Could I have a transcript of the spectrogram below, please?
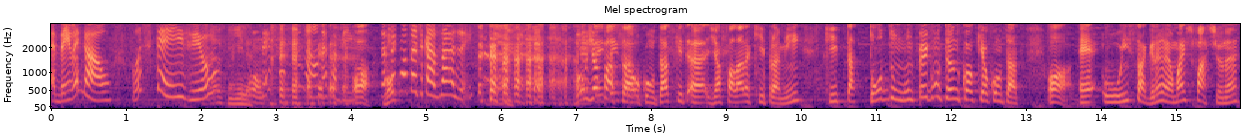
É bem legal. Gostei, viu? Maravilha. Sensacional, né, Fabinho? Ó, Deve vamos- vontade de casar, gente. Vamos já é passar o contato, que ah, já falaram aqui pra mim que tá todo mundo perguntando qual que é o contato. Ó, é, o Instagram é o mais fácil, né?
